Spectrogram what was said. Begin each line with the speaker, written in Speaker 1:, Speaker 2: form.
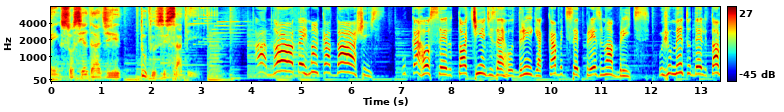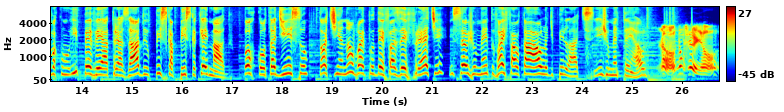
Speaker 1: Em sociedade, tudo se sabe.
Speaker 2: Anota, irmã Kardashians! O carroceiro Totinha de Zé Rodrigues acaba de ser preso numa Brits. O jumento dele estava com o IPVA atrasado e o pisca-pisca queimado. Por conta disso, Totinha não vai poder fazer frete e seu jumento vai faltar aula de pilates. E jumento tem aula?
Speaker 3: Não, não sei não.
